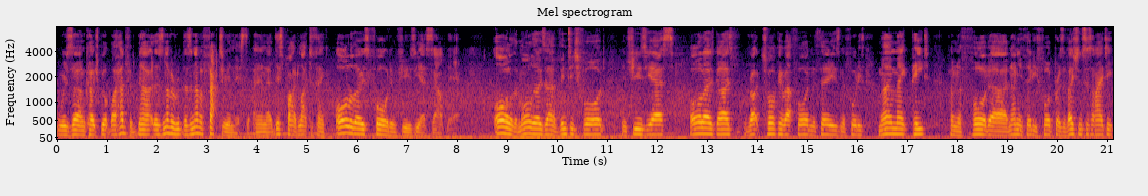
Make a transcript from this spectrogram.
was um, coach built by Hudford. Now there's another there's another factor in this, and at this point I'd like to thank all of those Ford enthusiasts out there, all of them, all of those uh, vintage Ford enthusiasts, all those guys talking about Ford in the 30s and the 40s. My mate Pete from the Ford uh, 1930s Ford Preservation Society,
